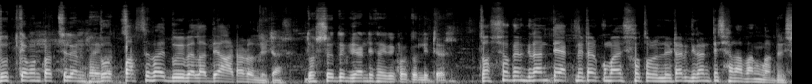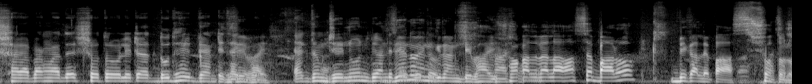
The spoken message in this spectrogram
দুধ কেমন পাচ্ছিলেন ভাই? দুধ পাচ্ছে ভাই দুই বেলা দিয়ে আঠারো লিটার। দর্শকদের গ্যারান্টি থাকবে কত লিটার? দর্শকের গ্যারান্টি এক লিটার কমায় সতেরো লিটার গ্যারান্টি সারা বাংলাদেশ। সারা বাংলাদেশ সতেরো লিটার দুধের গ্যারান্টি থাকবে। ভাই। একদম জেনুইন গ্যারান্টি জেনুইন গ্যারান্টি ভাই। সকালবেলা হচ্ছে বারো বিকালে পাঁচ সতেরো।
